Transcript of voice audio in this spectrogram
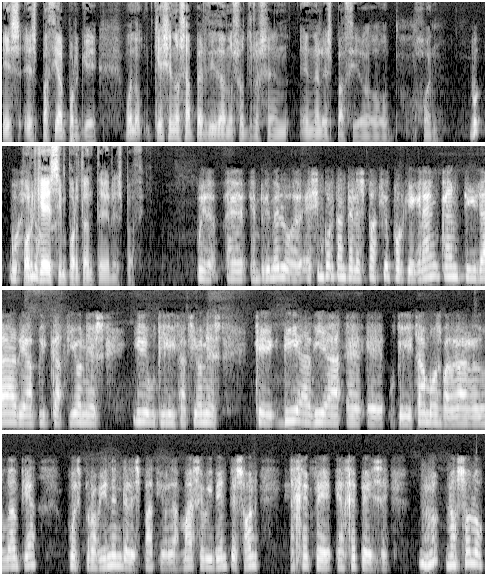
espacial, porque, bueno, ¿qué se nos ha perdido a nosotros en, en el espacio, Juan? ¿Por qué es importante el espacio? Bueno, eh, en primer lugar, es importante el espacio porque gran cantidad de aplicaciones y de utilizaciones que día a día eh, eh, utilizamos, valga la redundancia, pues provienen del espacio. Las más evidentes son el, el GPS. No, solo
